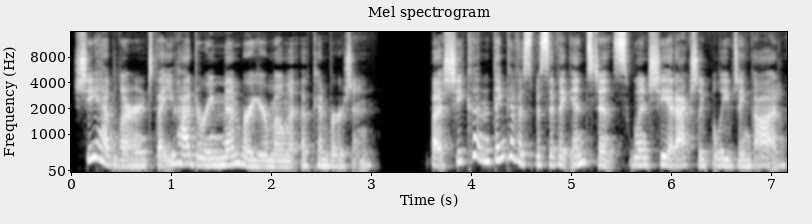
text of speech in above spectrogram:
She had learned that you had to remember your moment of conversion, but she couldn't think of a specific instance when she had actually believed in God.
